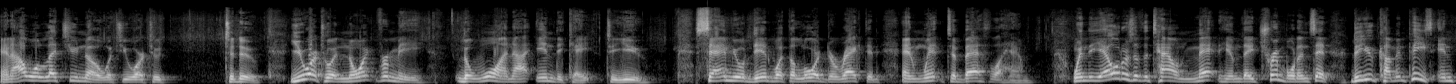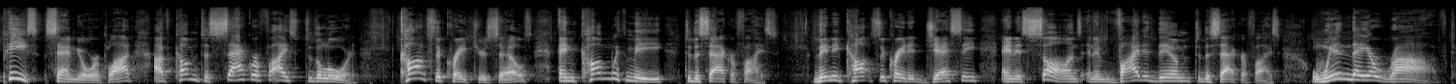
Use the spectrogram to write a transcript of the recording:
and I will let you know what you are to, to do. You are to anoint for me the one I indicate to you. Samuel did what the Lord directed and went to Bethlehem. When the elders of the town met him, they trembled and said, Do you come in peace? In peace, Samuel replied. I've come to sacrifice to the Lord. Consecrate yourselves and come with me to the sacrifice. Then he consecrated Jesse and his sons and invited them to the sacrifice. When they arrived,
